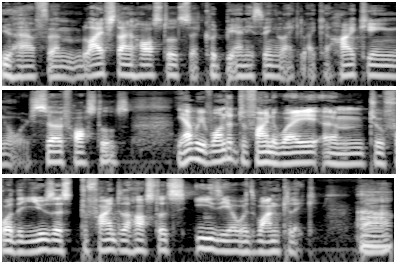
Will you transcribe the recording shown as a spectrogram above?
You have um, lifestyle hostels that could be anything like like a hiking or surf hostels. Yeah, we wanted to find a way um, to for the users to find the hostels easier with one click. Uh, Ah.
